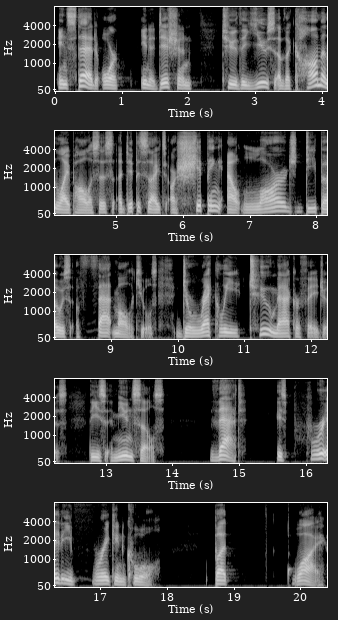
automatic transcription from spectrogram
Instead, or in addition, to the use of the common lipolysis, adipocytes are shipping out large depots of fat molecules directly to macrophages, these immune cells. That is pretty freaking cool. But why?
